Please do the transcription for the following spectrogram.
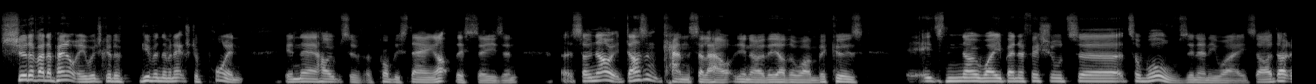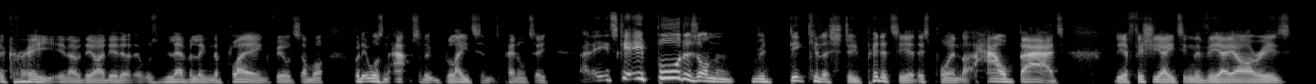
should have had a penalty, which could have given them an extra point in their hopes of, of probably staying up this season. Uh, so no, it doesn't cancel out, you know, the other one because it's no way beneficial to to Wolves in any way. So I don't agree, you know, the idea that it was leveling the playing field somewhat, but it was an absolute blatant penalty. And it's it borders on ridiculous stupidity at this point, like how bad the officiating the VAR is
